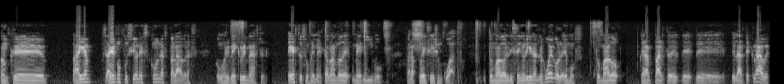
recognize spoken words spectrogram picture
aunque haya, haya confusiones con las palabras, como remake y remaster, esto es un remake, está hablando de Medieval para PlayStation 4. Tomado el diseño original del juego, hemos tomado gran parte de, del arte clave,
